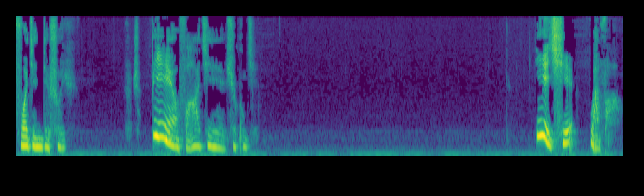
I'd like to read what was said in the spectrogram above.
佛经的术语是变法界虚空界，一切万法。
